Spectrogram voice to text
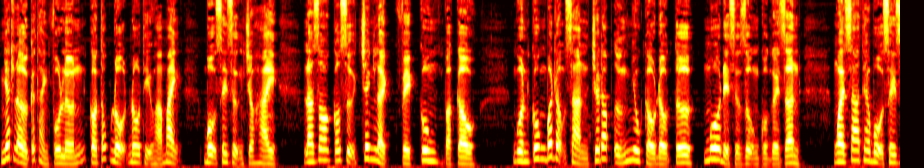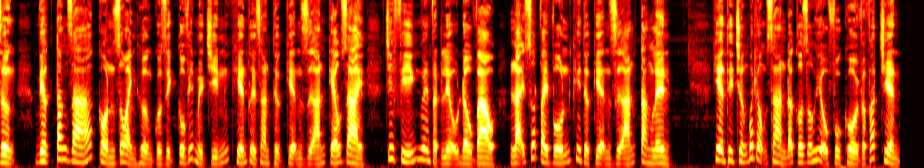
nhất là ở các thành phố lớn có tốc độ đô thị hóa mạnh, Bộ Xây dựng cho hay là do có sự chênh lệch về cung và cầu. Nguồn cung bất động sản chưa đáp ứng nhu cầu đầu tư mua để sử dụng của người dân. Ngoài ra, theo Bộ Xây dựng, việc tăng giá còn do ảnh hưởng của dịch COVID-19 khiến thời gian thực hiện dự án kéo dài, chi phí nguyên vật liệu đầu vào, lãi suất vay vốn khi thực hiện dự án tăng lên. Hiện thị trường bất động sản đã có dấu hiệu phục hồi và phát triển.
